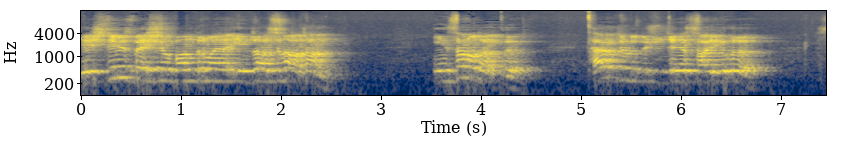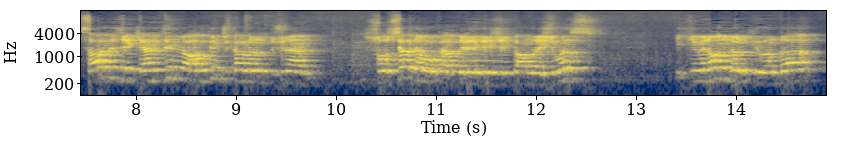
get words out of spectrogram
Geçtiğimiz 5 yıl bandırmaya imzasını atan, insan odaklı, her türlü düşünceye saygılı, sadece kentin ve halkın çıkarlarını düşünen sosyal demokrat belediyecilik anlayışımız 2014 yılında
